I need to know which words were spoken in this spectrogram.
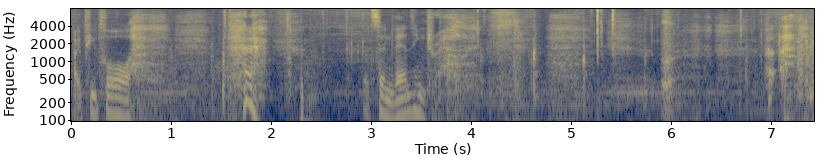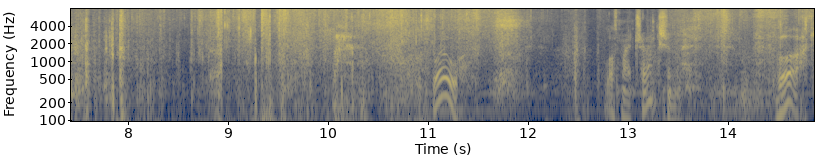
by people that's an inventing trail. Whoa! Lost my traction. Fuck.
